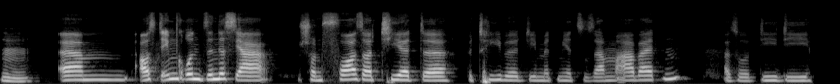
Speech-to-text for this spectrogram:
Hm. Ähm, aus dem Grund sind es ja schon vorsortierte Betriebe, die mit mir zusammenarbeiten. Also die, die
